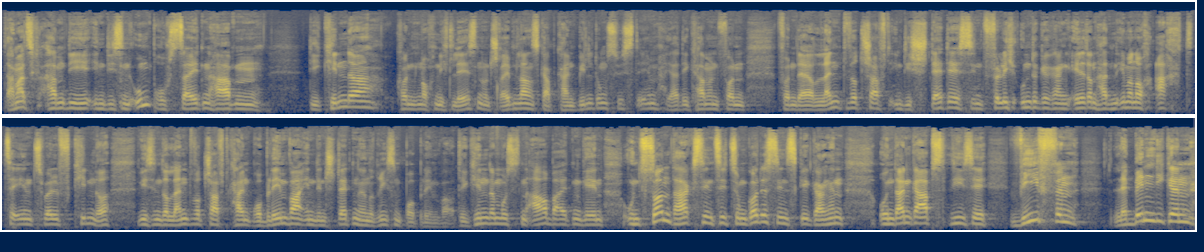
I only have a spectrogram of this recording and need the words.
Damals haben die in diesen Umbruchszeiten haben die Kinder konnten noch nicht lesen und schreiben lernen, es gab kein Bildungssystem. Ja, die kamen von, von der Landwirtschaft in die Städte, sind völlig untergegangen. Eltern hatten immer noch acht, zehn, zwölf Kinder, wie es in der Landwirtschaft kein Problem war, in den Städten ein Riesenproblem war. Die Kinder mussten arbeiten gehen und Sonntag sind sie zum Gottesdienst gegangen und dann gab es diese Wiefen, lebendigen,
